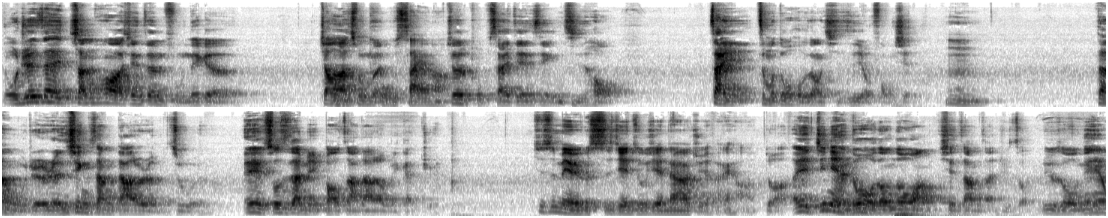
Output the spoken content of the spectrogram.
我觉得在彰化县政府那个叫他出门普筛嘛，就是普筛这件事情之后，在这么多活动其实是有风险的，嗯，但我觉得人性上大家都忍不住了，而且说实在没爆炸，大家都没感觉，就是没有一个事件出现，大家觉得还好。对吧、而且今年很多活动都往线上展去走，例如说我那天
